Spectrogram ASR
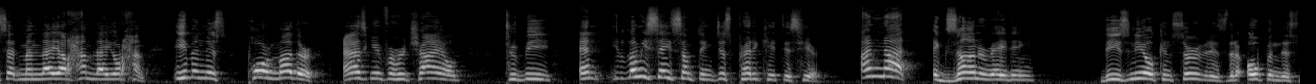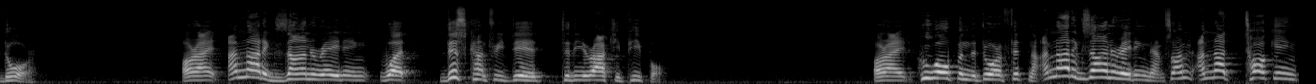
said, Man la yarham la yurham. Even this poor mother, asking for her child to be. And let me say something, just predicate this here. I'm not exonerating these neoconservatives that opened this door. All right? I'm not exonerating what this country did to the Iraqi people All right? Who opened the door of fitna? I'm not exonerating them. So I'm, I'm not talking,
